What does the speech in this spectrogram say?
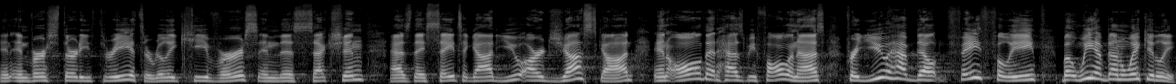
In, in verse 33, it's a really key verse in this section as they say to God, You are just, God, in all that has befallen us, for you have dealt faithfully, but we have done wickedly.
